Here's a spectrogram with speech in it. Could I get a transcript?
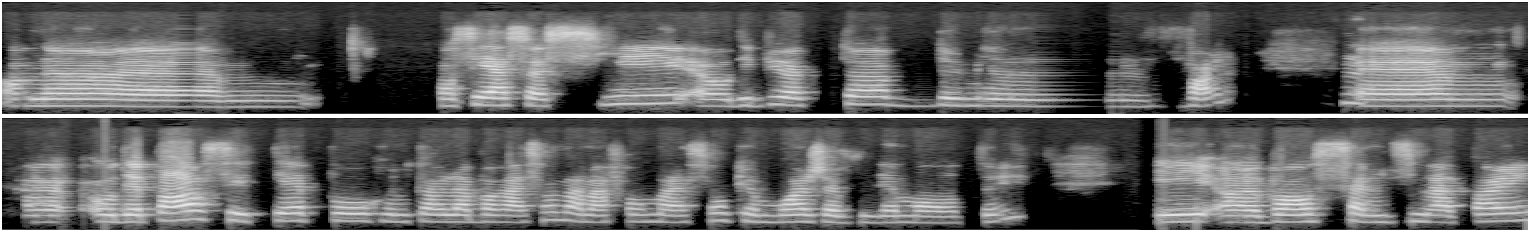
on a euh, on s'est associés au début octobre 2020. Hmm. Euh, euh, au départ, c'était pour une collaboration dans ma formation que moi, je voulais monter. Et un bon samedi matin,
